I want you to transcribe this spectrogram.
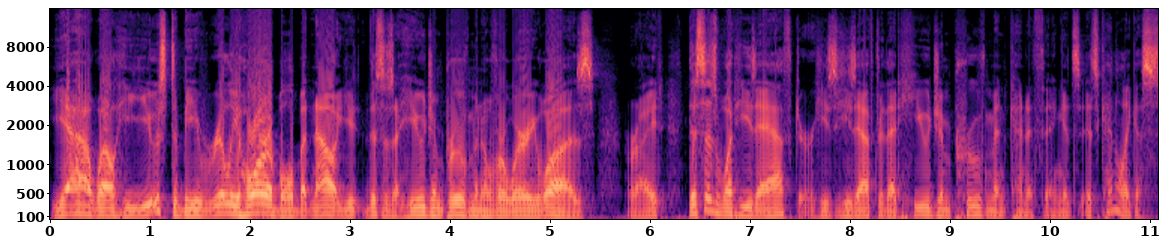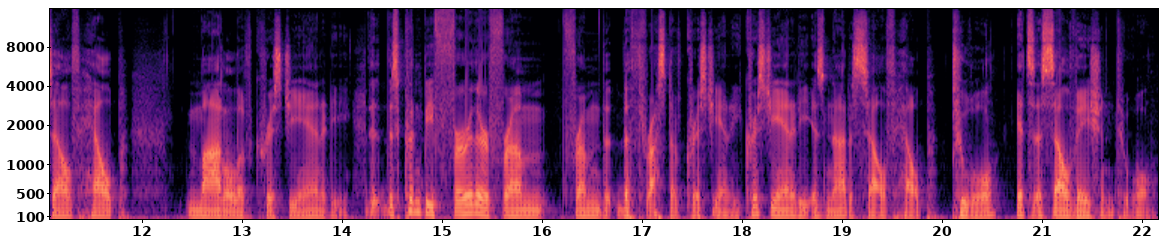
yeah, well, he used to be really horrible, but now you, this is a huge improvement over where he was? Right. This is what he's after. He's he's after that huge improvement kind of thing. It's it's kind of like a self help model of Christianity. This couldn't be further from from the, the thrust of Christianity. Christianity is not a self help tool, it's a salvation tool.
